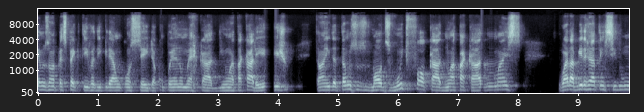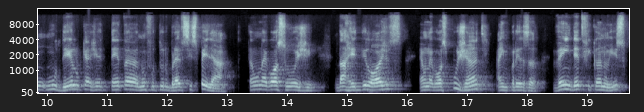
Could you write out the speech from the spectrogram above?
temos uma perspectiva de criar um conceito acompanhando o mercado de um atacarejo. Então, ainda estamos os moldes muito focados no atacado, mas Guarabira já tem sido um modelo que a gente tenta, num futuro breve, se espelhar. Então, o negócio hoje da rede de lojas é um negócio pujante, a empresa vem identificando isso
